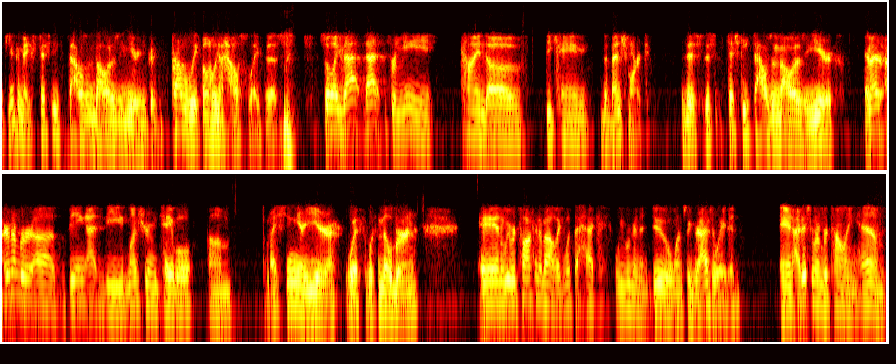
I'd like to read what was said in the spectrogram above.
if you can make $50,000 a year, you could probably own a house like this. So like that, that for me kind of became the benchmark this this fifty thousand dollars a year. And I, I remember uh, being at the lunchroom table um, my senior year with with Millburn, and we were talking about like what the heck we were going to do once we graduated. And I just remember telling him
